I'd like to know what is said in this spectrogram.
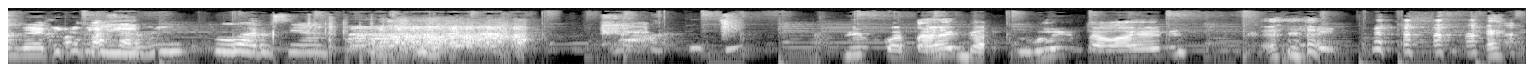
Berarti ke pasar minggu harusnya. Ini kotanya nggak dulu tawanya nih.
